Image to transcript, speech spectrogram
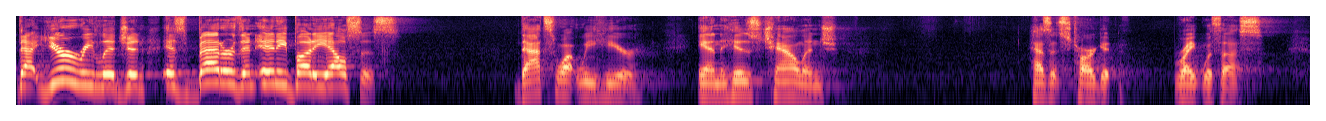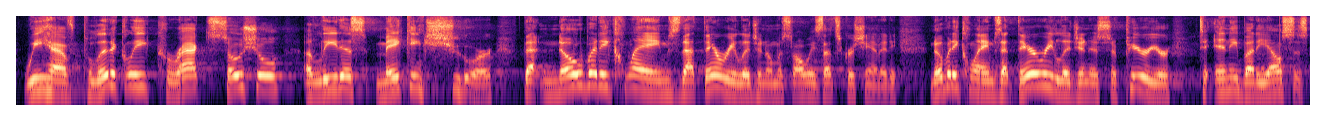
that your religion is better than anybody else's. That's what we hear. And his challenge has its target right with us. We have politically correct social elitists making sure that nobody claims that their religion, almost always that's Christianity, nobody claims that their religion is superior to anybody else's.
